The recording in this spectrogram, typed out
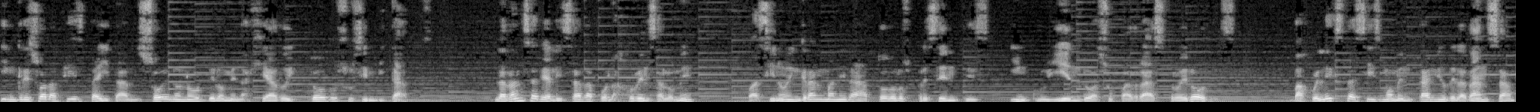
ingresó a la fiesta y danzó en honor del homenajeado y todos sus invitados. La danza realizada por la joven Salomé fascinó en gran manera a todos los presentes, incluyendo a su padrastro Herodes. Bajo el éxtasis momentáneo de la danza,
